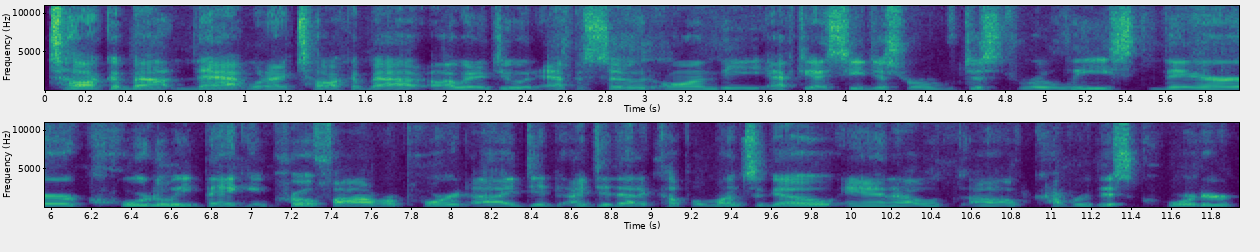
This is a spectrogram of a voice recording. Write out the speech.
talk about that. When i talk about i'm going to do an episode on the fdic just re- just released their quarterly banking profile report. I did i did that a couple months ago and i'll i'll cover this quarter.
